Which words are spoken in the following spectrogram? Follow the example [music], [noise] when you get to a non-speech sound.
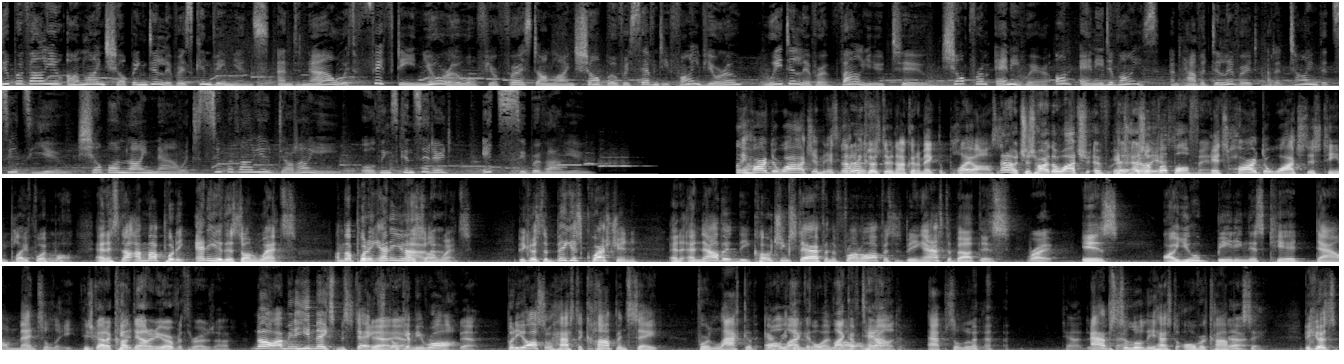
SuperValu online shopping delivers convenience. And now, with 15 euro off your first online shop over 75 euro, we deliver value too. Shop from anywhere on any device and have it delivered at a time that suits you. Shop online now at supervalu.ie. All things considered, it's SuperValu. really hard to watch. I mean, it's It not is. because they're not going to make the playoffs. No, it's just hard to watch if, as really a football is. fan. It's hard to watch this team play football, mm-hmm. and it's not. I'm not putting any of this on Wentz. I'm not putting any of No, this on no. Wentz because the biggest question, and, and now that the coaching staff and the front office is being asked about this, right? Is are you beating this kid down mentally? He's got to cut kid- down on the overthrows, though. No, I mean he makes mistakes. Yeah, don't yeah. get me wrong. Yeah. But he also has to compensate for lack of Well, everything lack of- going lack well of talent. around. Absolutely. [laughs] Talent- absolutely has to overcompensate because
